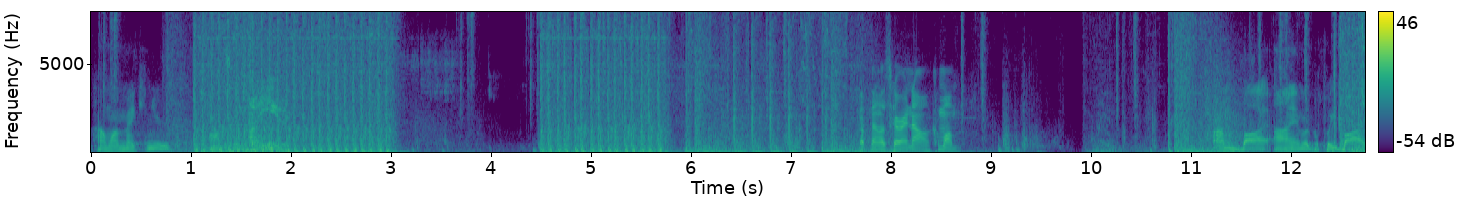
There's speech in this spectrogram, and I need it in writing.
How am I making your content? Not you. Up then, let's go right now. Come on. I'm a bot. I am a complete bot.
